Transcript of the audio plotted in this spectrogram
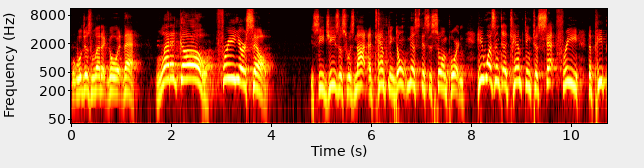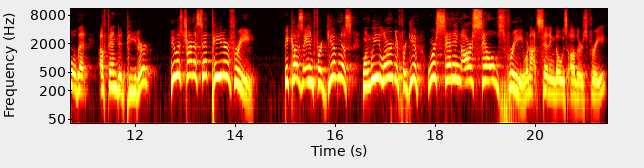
But we'll just let it go at that. Let it go. Free yourself. You see, Jesus was not attempting, don't miss this is so important. He wasn't attempting to set free the people that offended Peter. He was trying to set Peter free. Because in forgiveness, when we learn to forgive, we're setting ourselves free. We're not setting those others free.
